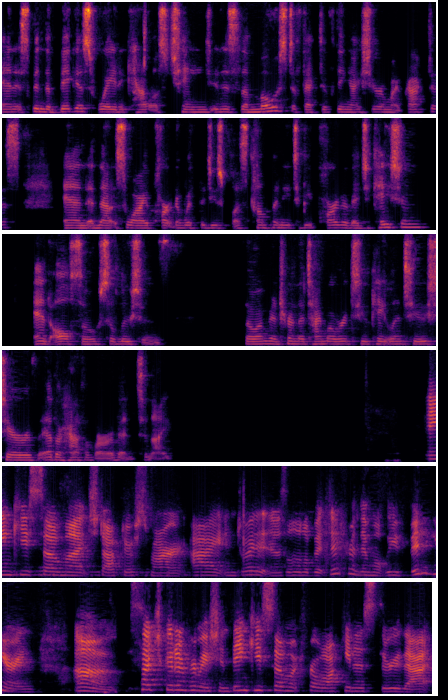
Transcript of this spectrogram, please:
and it's been the biggest way to catalyst change. It is the most effective thing I share in my practice, and and that's why I partner with the Juice Plus company to be part of education and also solutions. So I'm going to turn the time over to Caitlin to share the other half of our event tonight. Thank you so much, Dr. Smartt. I enjoyed it and it was a little bit different than what we've been hearing. Um, such good information. Thank you so much for walking us through that.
